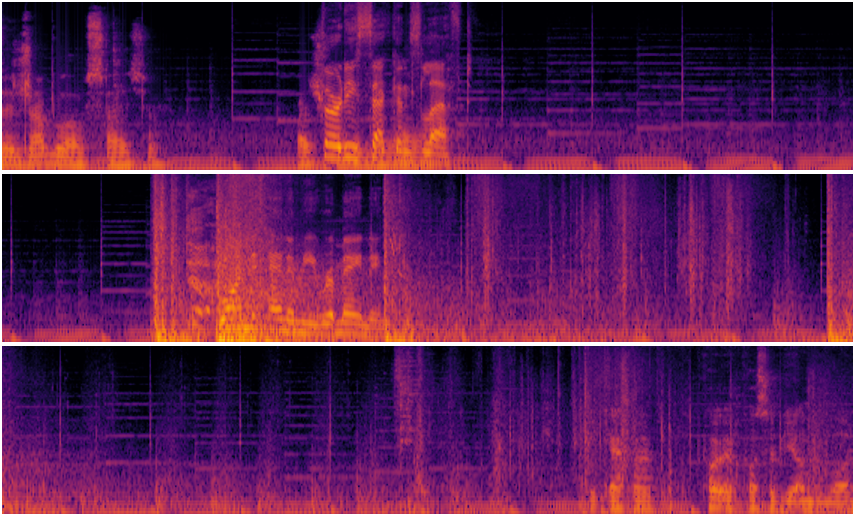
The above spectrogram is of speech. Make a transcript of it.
Це джабла в сайті. Пачку 30 вибивала. seconds left. One enemy remaining. Be careful, po- possibly on the wall.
